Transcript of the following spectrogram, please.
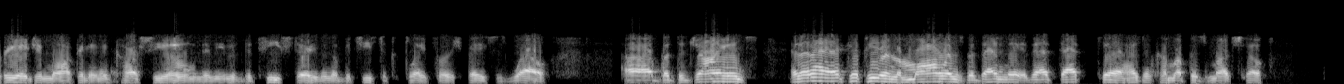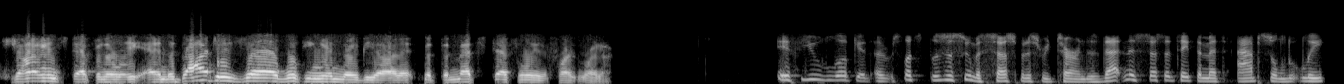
free agent market, and Encarnacion and even Bautista, even though Bautista could play first base as well. Uh, but the Giants, and then I kept hearing the Marlins, but they, that that uh, hasn't come up as much. So Giants definitely, and the Dodgers uh, looking in maybe on it, but the Mets definitely the front runner. If you look at uh, let's let's assume a Cespedes return, does that necessitate the Mets absolutely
